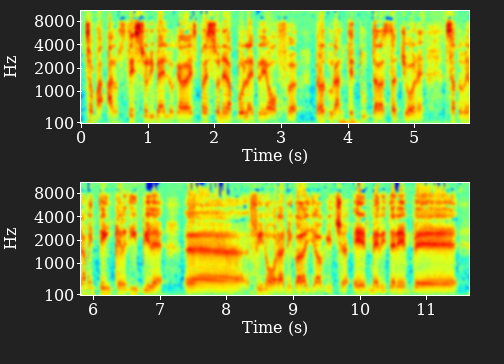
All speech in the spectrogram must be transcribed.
insomma allo stesso livello che aveva espresso nella bolla ai playoff però durante tutta la stagione. È stato veramente incredibile eh, finora Nicola Jokic e meriterebbe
